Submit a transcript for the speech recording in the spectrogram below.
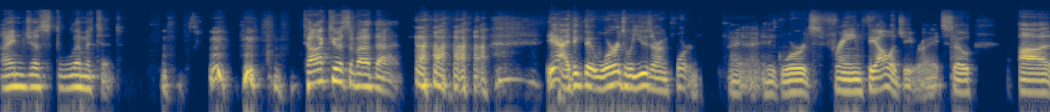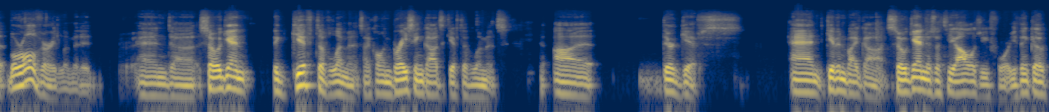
I'm just limited. Talk to us about that. yeah, I think that words we use are important. I, I think words frame theology, right? So uh, we're all very limited. And uh, so, again, the gift of limits, I call embracing God's gift of limits. Uh, they're gifts and given by God. So, again, there's a theology for it. You think of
